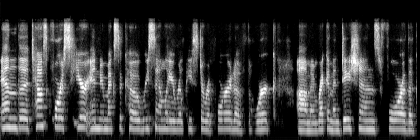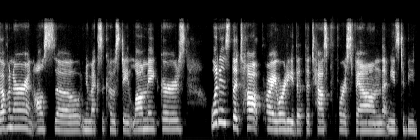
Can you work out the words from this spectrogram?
And the task force here in New Mexico recently released a report of the work um, and recommendations for the governor and also New Mexico state lawmakers. What is the top priority that the task force found that needs to be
